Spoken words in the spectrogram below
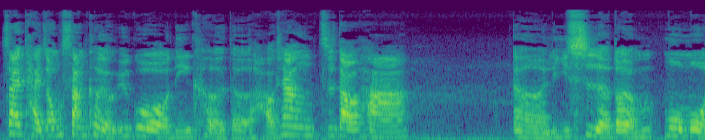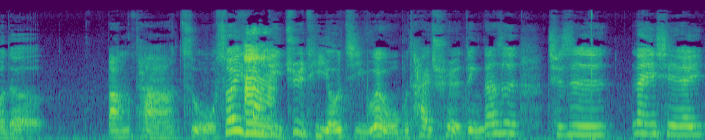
在台中上课有遇过妮可的，好像知道他呃离世了，都有默默的。帮他做，所以到底具体有几位我不太确定，嗯、但是其实那一些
